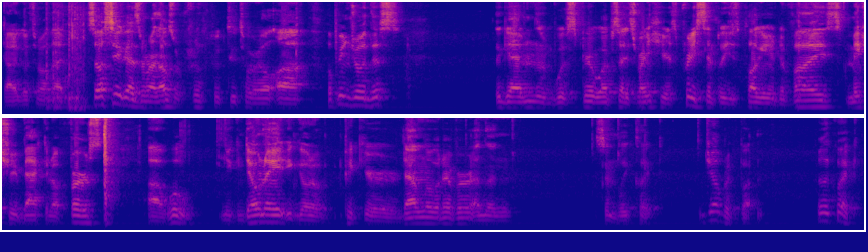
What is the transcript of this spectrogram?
Gotta go through all that. So I'll see you guys around. That was a really quick tutorial. Uh, hope you enjoyed this. Again, with Spirit websites right here, it's pretty simple. You just plug in your device. Make sure you back it up first. Uh, whoa. You can donate. You can go to pick your download, whatever, and then simply click the jailbreak button. Really quick.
